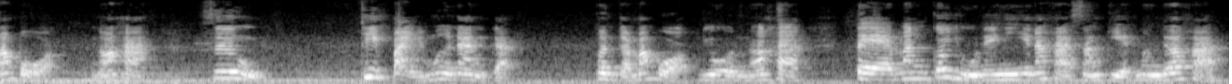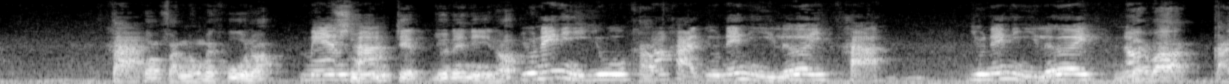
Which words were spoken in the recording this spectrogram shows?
มาบอกเนาะค่ะ ซึ่งที่ไปมือนั่นก็เพิ่นก็มาบอกโยนเนาะค่ะ แต่มันก็อยู่ในนี้นะคะ สังเกตมึงเด้อค่ะ ตามความฝันของแม่ครู่เนาะแมนศูค่ะนย์เจ็ดอยู่ในหนีเนาะ อยู่ในหนีอยู่ครับ เนาะค่ะ อยู่ในหนีเลยค่ะ อยู่ในหนีเลยเนาะแต่ว่าไก่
